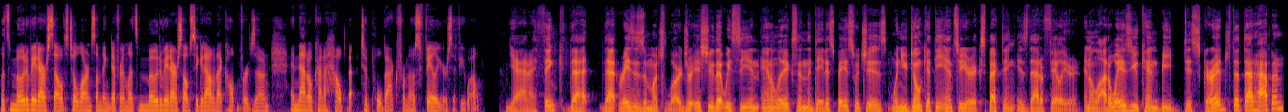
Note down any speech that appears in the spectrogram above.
Let's motivate ourselves to learn something different. Let's motivate ourselves to get out of that comfort zone. And that'll kind of help to pull back from those failures, if you will. Yeah, and I think that that raises a much larger issue that we see in analytics in the data space, which is when you don't get the answer you're expecting, is that a failure? In a lot of ways, you can be discouraged that that happened.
